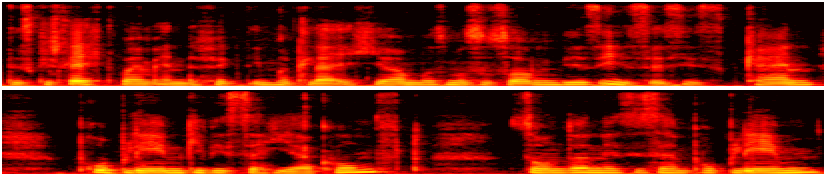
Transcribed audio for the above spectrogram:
das Geschlecht war im Endeffekt immer gleich, ja, muss man so sagen, wie es ist. Es ist kein Problem gewisser Herkunft, sondern es ist ein Problem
